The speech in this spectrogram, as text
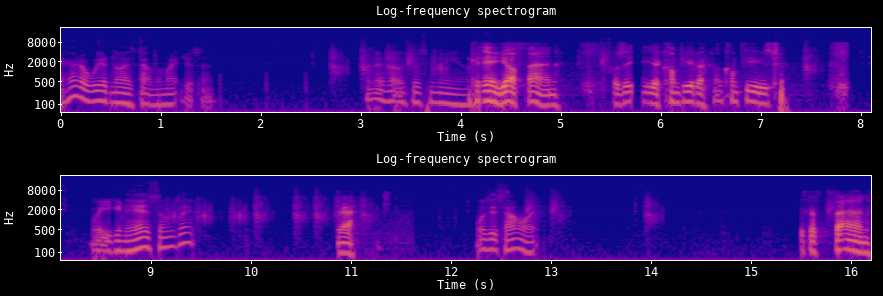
I heard a weird noise down the mic just then. I don't know if that was just me or... Yeah, you're a fan. Was it your computer? I'm confused. Wait, you can hear something? Yeah. What does it sound like? Like a fan.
